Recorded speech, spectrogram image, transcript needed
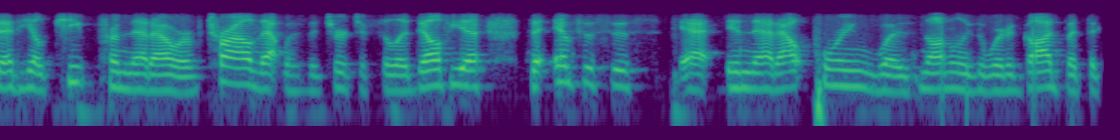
said he'll keep from that hour of trial. That was the Church of Philadelphia. The emphasis at, in that outpouring was not only the Word of God, but the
